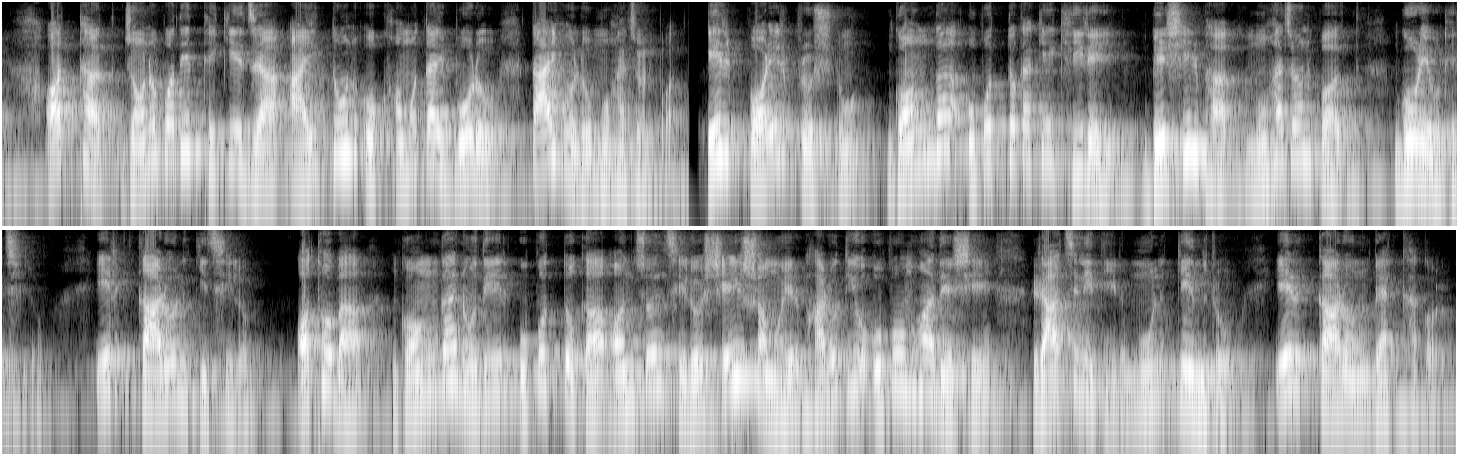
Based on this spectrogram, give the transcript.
অর্থাৎ জনপদের থেকে যা আয়তন ও ক্ষমতায় বড়, তাই হল মহাজনপদ এর পরের প্রশ্ন, গঙ্গা উপত্যকাকে ঘিরেই বেশিরভাগ মহাজনপদ গড়ে উঠেছিল। এর কারণ কি ছিল? অথবা গঙ্গা নদীর উপত্যকা অঞ্চল ছিল সেই সময়ের ভারতীয় উপমহাদেশে রাজনীতির মূল কেন্দ্র। এর কারণ ব্যাখ্যা করো।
